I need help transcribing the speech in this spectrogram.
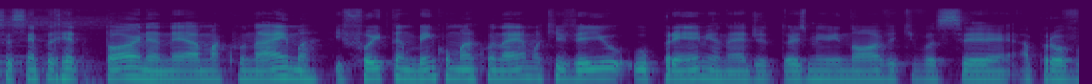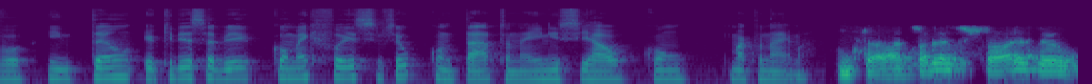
Você sempre retorna né, a Macunaíma e foi também com Macunaíma que veio o prêmio né, de 2009 que você aprovou. Então eu queria saber como é que foi esse seu contato né, inicial com Macunaíma. Então, sobre as histórias, eu,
